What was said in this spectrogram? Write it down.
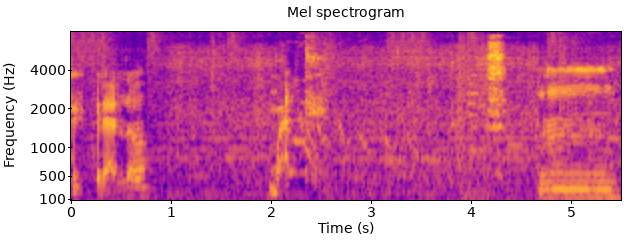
Esperarlo. What? Mm.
